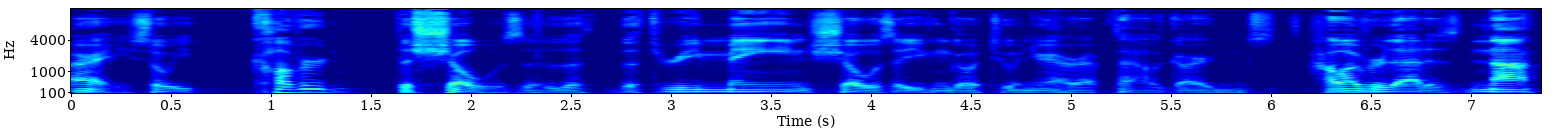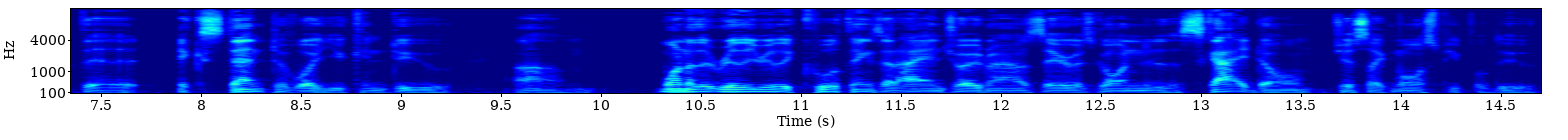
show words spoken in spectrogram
All right, so we covered the shows, the, the, the three main shows that you can go to when you're at Reptile Gardens. However, that is not the extent of what you can do. Um, one of the really, really cool things that I enjoyed when I was there was going into the Sky Dome, just like most people do.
